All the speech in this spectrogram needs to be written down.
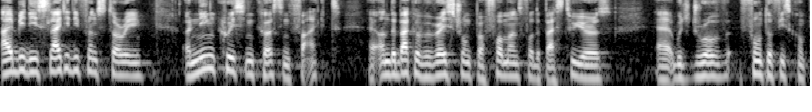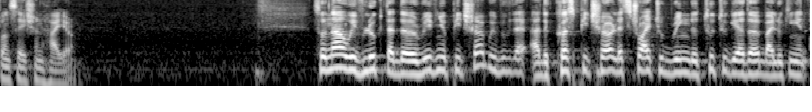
IBD, slightly different story, an increase in cost, in fact, on the back of a very strong performance for the past two years, uh, which drove front office compensation higher. So now we've looked at the revenue picture, we've looked at the cost picture. Let's try to bring the two together by looking at,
